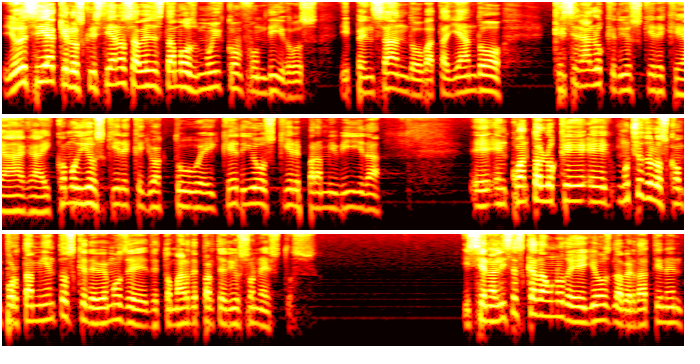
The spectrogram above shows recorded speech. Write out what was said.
yo decía que los cristianos a veces estamos muy confundidos y pensando, batallando, ¿qué será lo que Dios quiere que haga? ¿Y cómo Dios quiere que yo actúe? ¿Y qué Dios quiere para mi vida? Eh, en cuanto a lo que eh, muchos de los comportamientos que debemos de tomar de parte de Dios son estos. Y si analizas cada uno de ellos, la verdad tienen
